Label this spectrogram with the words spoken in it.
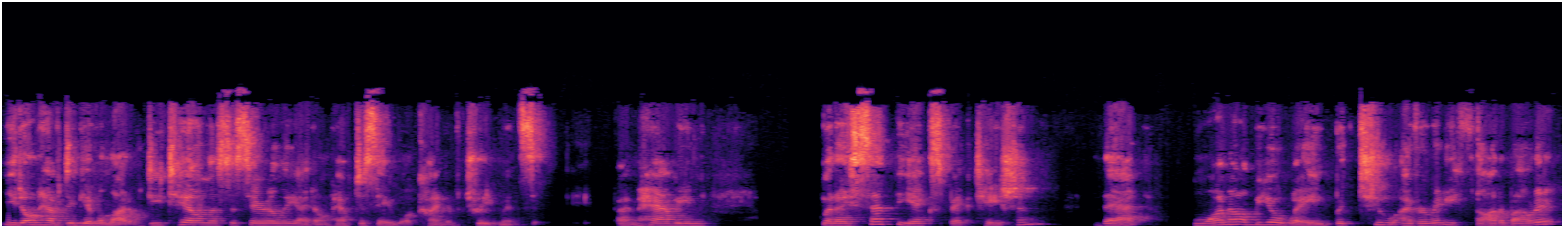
You don't have to give a lot of detail necessarily. I don't have to say what kind of treatments I'm having, but I set the expectation that one, I'll be away, but two, I've already thought about it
